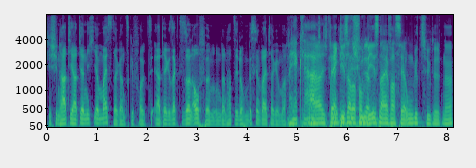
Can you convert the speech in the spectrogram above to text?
Die Shinhati hat ja nicht ihrem Meister ganz gefolgt. Sie- Er hat ja gesagt, sie soll aufhören und dann hat sie noch ein bisschen weitergemacht. naja, ja, klar. ich denke, die ist aber vom Schülerin. Wesen einfach sehr ungezügelt, ne?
